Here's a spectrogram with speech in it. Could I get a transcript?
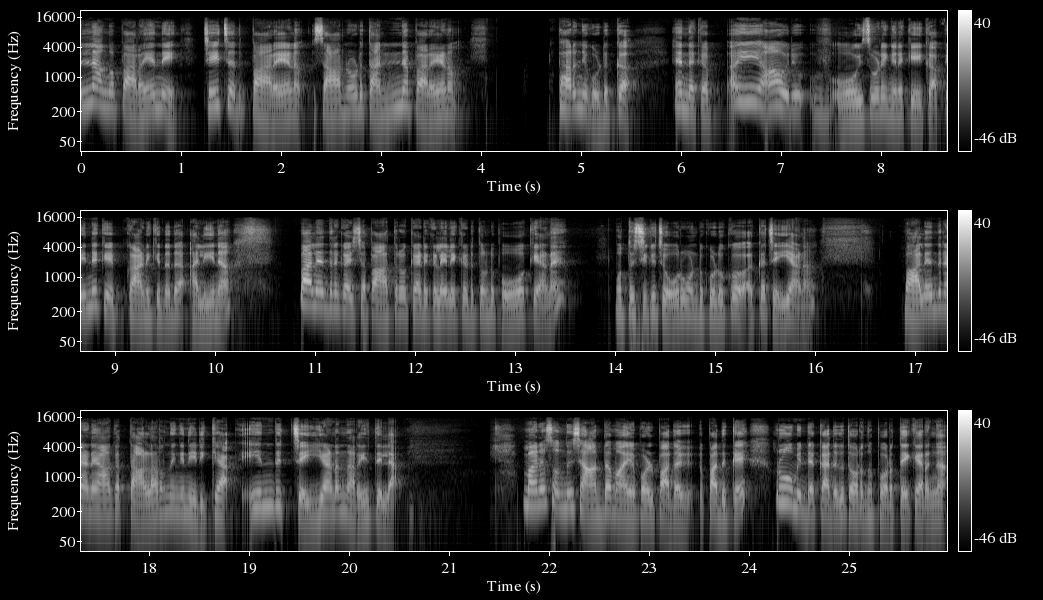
എല്ലാം അങ്ങ് പറയുന്നേ. ചേച്ചി അത് പറയണം സാറിനോട് തന്നെ പറയണം പറഞ്ഞു കൊടുക്കുക എന്നൊക്കെ. ഈ ആ ഒരു വോയിസോടെ ഇങ്ങനെ കേൾക്കുക പിന്നെ കാണിക്കുന്നത് അലീന. ബാലേന്ദ്രൻ കഴിച്ച പാത്രമൊക്കെ അടുക്കളയിലേക്ക് എടുത്തുകൊണ്ട് പോവുകയൊക്കെയാണ്. മുത്തശ്ശിക്ക് ചോറ് കൊണ്ട് കൊടുക്കുകയോ ഒക്കെ ചെയ്യാണ്. ബാലേന്ദ്രനാണെങ്കിൽ ആകെ തളർന്നിങ്ങനെ ഇരിക്കുക. എന്ത് ചെയ്യണമെന്നറിയത്തില്ല മനസ്സൊന്ന് ശാന്തമായപ്പോൾ പത പതുക്കെ റൂമിന്റെ കഥക് തുറന്ന് പുറത്തേക്ക് ഇറങ്ങുക.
